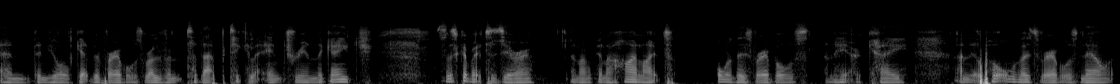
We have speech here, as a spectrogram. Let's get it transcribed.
and then you'll get the variables relevant to that particular entry in the gauge. So let's go back to 0 and I'm going to highlight all of those variables and hit OK and it'll put all those variables now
